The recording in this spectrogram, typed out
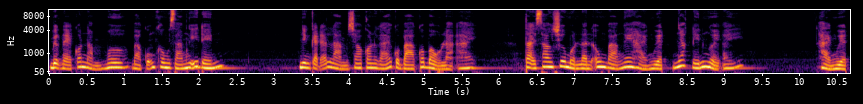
Việc này có nằm mơ, bà cũng không dám nghĩ đến. Nhưng kẻ đã làm cho con gái của bà có bầu là ai? Tại sao chưa một lần ông bà nghe Hải Nguyệt nhắc đến người ấy? Hải Nguyệt,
